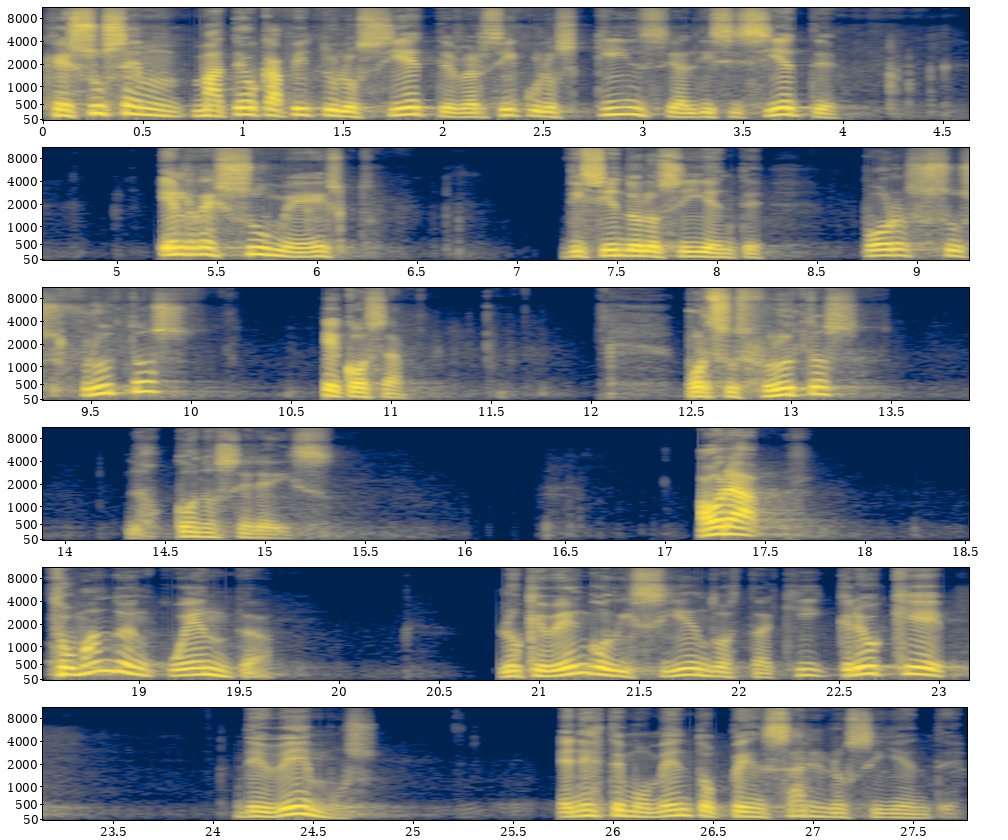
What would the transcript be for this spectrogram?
Jesús en Mateo capítulo 7, versículos 15 al 17, él resume esto diciendo lo siguiente, por sus frutos, ¿qué cosa? Por sus frutos los conoceréis. Ahora, tomando en cuenta lo que vengo diciendo hasta aquí, creo que debemos en este momento pensar en lo siguiente.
